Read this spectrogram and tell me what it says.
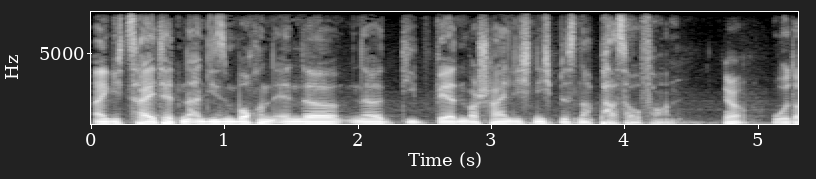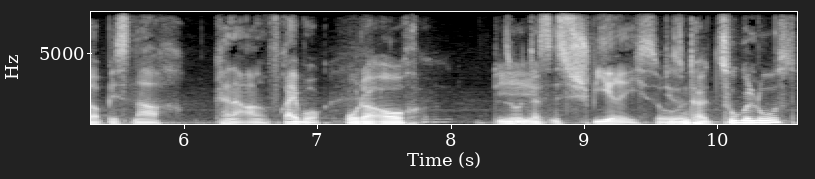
eigentlich Zeit hätten an diesem Wochenende, ne, die werden wahrscheinlich nicht bis nach Passau fahren Ja. oder bis nach, keine Ahnung, Freiburg. Oder auch die, so, das ist schwierig. So. die sind halt zugelost,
